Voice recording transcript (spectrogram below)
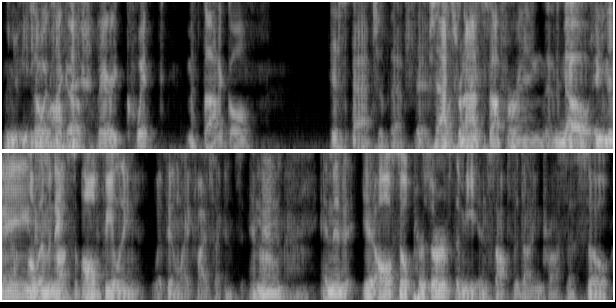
when you're eating so it's like fish. a very quick, methodical dispatch of that fish. So That's it's right. Not suffering. That it's no, it humane just eliminates all feeling within like five seconds, and Oh, then man. and then it also preserves the meat and stops the dying process. So,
